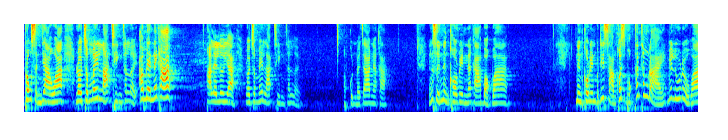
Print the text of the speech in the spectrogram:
พระองค์สัญญาว่าเราจะไม่ละทิ้งท่านเลยอเมนไหมคะฮาเลลูยาเราจะไม่ละทิ้งท่านเลย ขอบคุณพระเจ้านะคะ หนังสือหนึ่งโครินนะคะบอกว่า หนึ่งโครินธ์บทที่3ข้อ16 ท่านทั้งหลาย ไม่รู้หรือว่า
